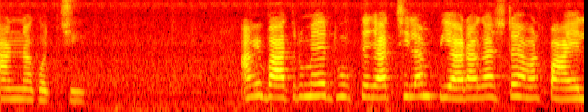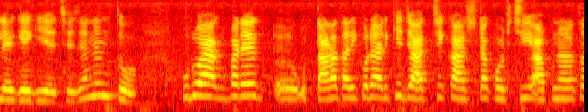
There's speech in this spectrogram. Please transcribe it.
রান্না করছি। আমি বাথরুমে ঢুকতে যাচ্ছিলাম, পেয়ারা গাছটায় আমার পায়ে লেগে গিয়েছে, জানেন তো? পুরো একবারে তাড়াতাড়ি করে আর কি যাচ্ছি, কাজটা করছি। আপনারা তো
